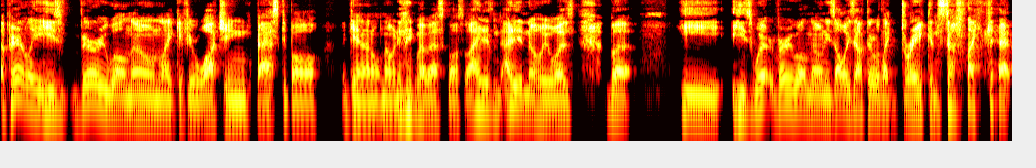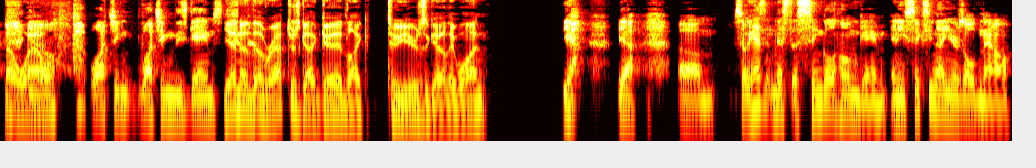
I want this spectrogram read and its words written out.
apparently he's very well known. Like if you're watching basketball, again, I don't know anything about basketball, so I didn't. I didn't know who he was, but he he's very well known. He's always out there with like Drake and stuff like that. Oh, you wow. know, watching watching these games. Yeah, no, the Raptors got good like two years ago. They won. Yeah, yeah. Um, so he hasn't missed a single home game, and he's 69 years old now.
